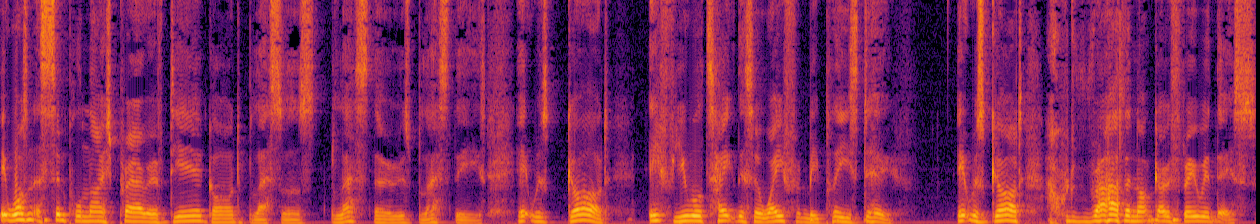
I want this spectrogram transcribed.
It wasn't a simple, nice prayer of, Dear God, bless us, bless those, bless these. It was, God, if you will take this away from me, please do. It was, God, I would rather not go through with this.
